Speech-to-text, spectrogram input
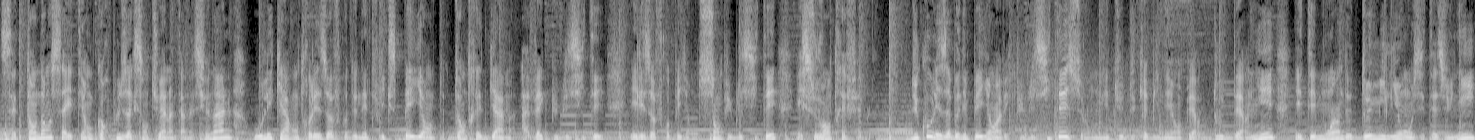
Cette tendance a été encore plus accentuée à l'international, où l'écart entre les offres de Netflix payantes d'entrée de gamme avec publicité et les offres payantes sans publicité est souvent très faible. Du coup, les abonnés payants avec publicité, selon une étude du cabinet Ampère d'août dernier, étaient moins de 2 millions aux États-Unis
